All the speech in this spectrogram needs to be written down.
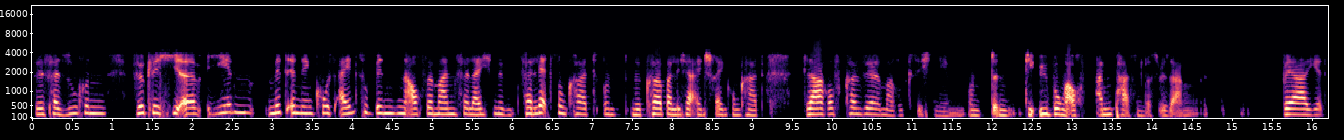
Wir versuchen wirklich äh, jeden mit in den Kurs einzubinden, auch wenn man vielleicht eine Verletzung hat und eine körperliche Einschränkung hat. Darauf können wir immer Rücksicht nehmen und dann die Übung auch anpassen, dass wir sagen, wer jetzt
